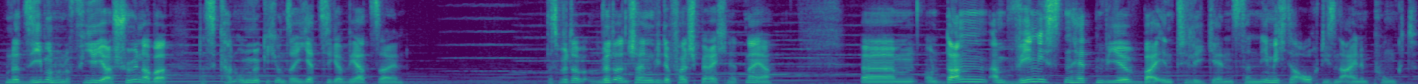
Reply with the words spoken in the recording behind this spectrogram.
107 und 104, ja schön, aber das kann unmöglich unser jetziger Wert sein. Das wird, wird anscheinend wieder falsch berechnet. Naja. Ähm, und dann am wenigsten hätten wir bei Intelligenz. Dann nehme ich da auch diesen einen Punkt.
